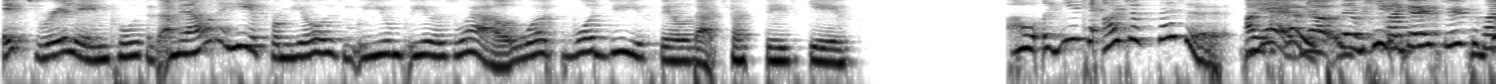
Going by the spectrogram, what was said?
It's really important. I mean, I want to hear from yours, you, you as well. What, what do you feel that trustees give? Oh, you can. I just said it. I Yeah, hope. no, so should I go through because I, I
